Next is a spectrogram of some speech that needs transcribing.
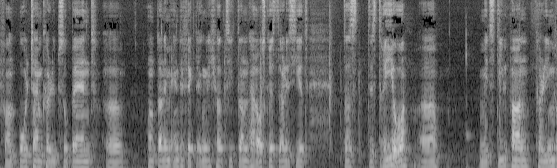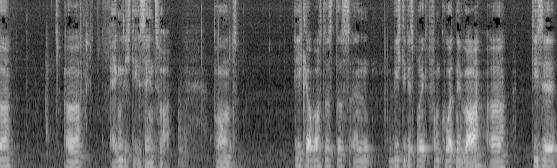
von Oldtime Calypso Band äh, und dann im Endeffekt eigentlich hat sich dann herauskristallisiert, dass das Trio äh, mit Steelpan, Kalimba äh, eigentlich die Essenz war. Und ich glaube auch, dass das ein wichtiges Projekt vom Courtney war, äh, diese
